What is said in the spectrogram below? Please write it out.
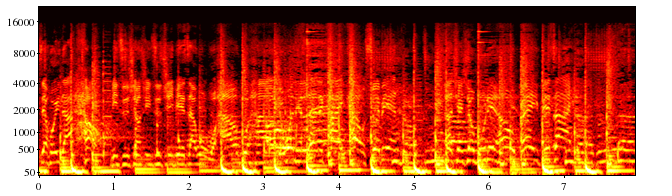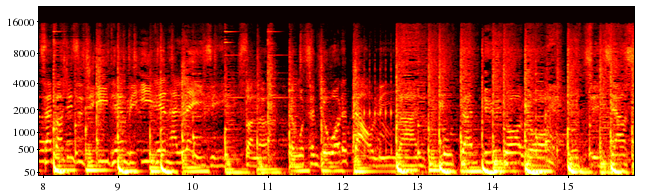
只要回答好。你只相信自己，别再问我好不好。有问题懒得开口，随便。拿钱胸不垫后背，别再。才发现自己一天比一天还 lazy。算了，等我成就我的道理。懒不单于懦弱，不计较是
